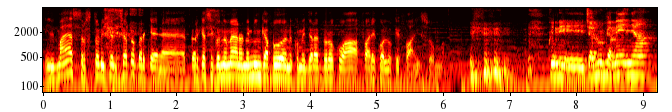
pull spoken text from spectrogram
Il maestro è stato licenziato perché, perché secondo me non è minga bon, come direbbero qua, a fare quello che fa, insomma. Quindi Gianluca Megna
